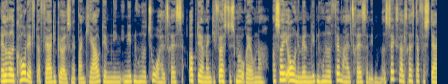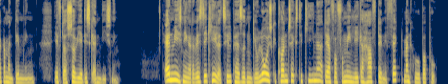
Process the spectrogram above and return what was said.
Allerede kort efter færdiggørelsen af Banqiao-dæmningen i 1952 opdager man de første små revner, og så i årene mellem 1955 og 1956 der forstærker man dæmningen efter sovjetisk anvisning. Anvisninger, der vist ikke helt er tilpasset den geologiske kontekst i Kina, og derfor formentlig ikke har haft den effekt, man håber på.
